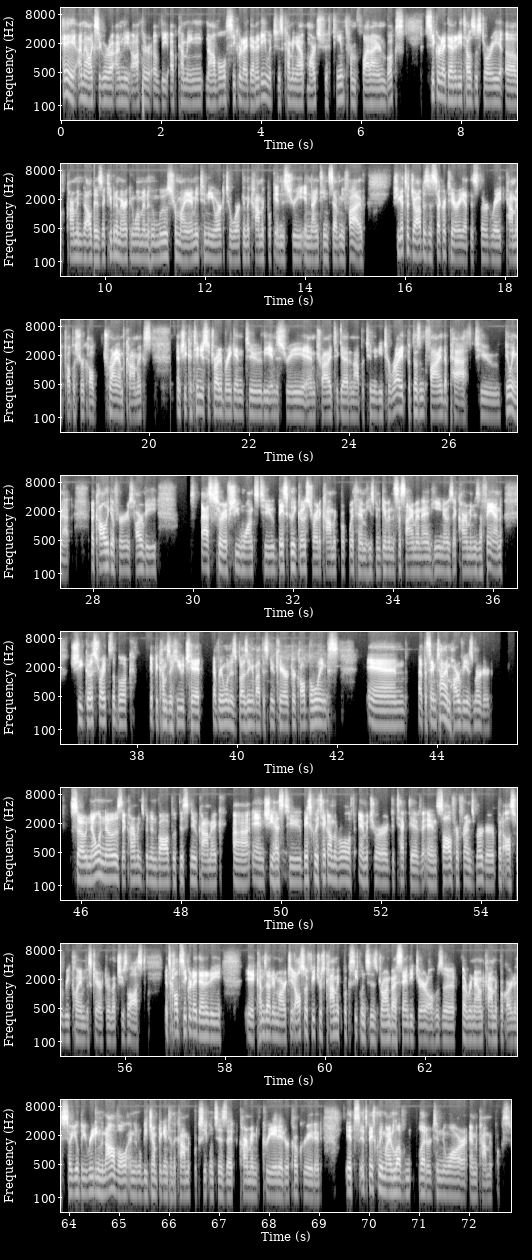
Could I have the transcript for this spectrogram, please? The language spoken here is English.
Hey, I'm Alex Segura. I'm the author of the upcoming novel Secret Identity, which is coming out March 15th from Flatiron Books. Secret Identity tells the story of Carmen Valdez, a Cuban American woman who moves from Miami to New York to work in the comic book industry in 1975. She gets a job as a secretary at this third rate comic publisher called Triumph Comics. And she continues to try to break into the industry and try to get an opportunity to write, but doesn't find a path to doing that. A colleague of hers, Harvey, asks her if she wants to basically ghostwrite a comic book with him. He's been given this assignment and he knows that Carmen is a fan. She ghostwrites the book. It becomes a huge hit. Everyone is buzzing about this new character called the Lynx. And at the same time, Harvey is murdered. So no one knows that Carmen's been involved with this new comic, uh, and she has to basically take on the role of amateur detective and solve her friend's murder, but also reclaim this character that she's lost. It's called Secret Identity. It comes out in March. It also features comic book sequences drawn by Sandy Jarrell, who's a, a renowned comic book artist. So you'll be reading the novel, and it'll be jumping into the comic book sequences that Carmen created or co-created. It's it's basically my love letter to noir and comic books.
